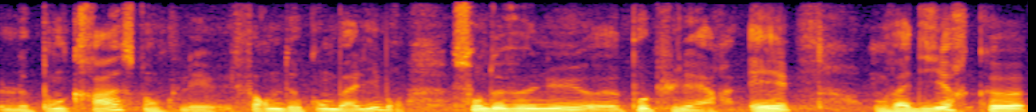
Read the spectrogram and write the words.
le pancras, donc les formes de combat libre, sont devenues populaires. Et on va dire que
